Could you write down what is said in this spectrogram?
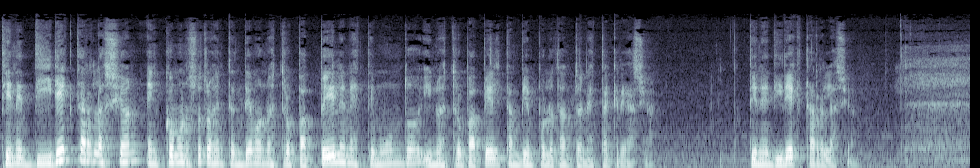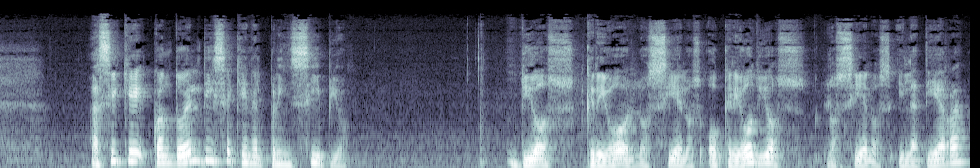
tiene directa relación en cómo nosotros entendemos nuestro papel en este mundo y nuestro papel también, por lo tanto, en esta creación. Tiene directa relación. Así que cuando Él dice que en el principio Dios creó los cielos o creó Dios los cielos y la tierra,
